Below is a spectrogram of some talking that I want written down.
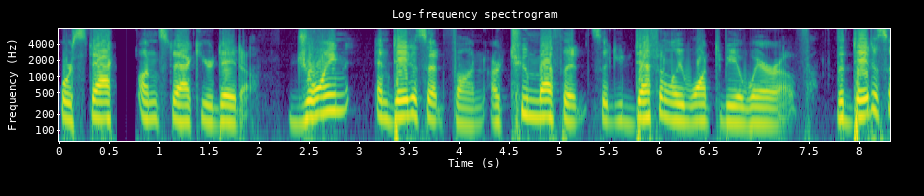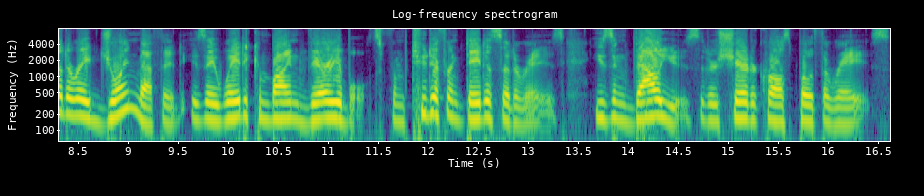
or stack unstack your data. Join and dataset fun are two methods that you definitely want to be aware of. The dataset array join method is a way to combine variables from two different dataset arrays using values that are shared across both arrays.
